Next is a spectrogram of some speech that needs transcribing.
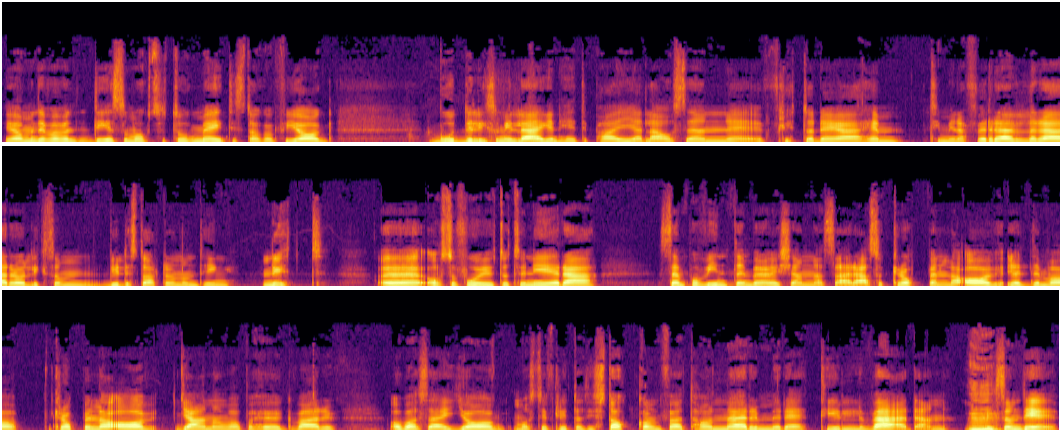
Ja men det var väl det som också tog mig till Stockholm för jag bodde liksom i lägenhet i Pajala och sen eh, flyttade jag hem till mina föräldrar och liksom ville starta någonting nytt. Uh, och så får jag ut och turnera. Sen på vintern började jag känna så här, alltså kroppen la av, den var, kroppen la av, hjärnan var på högvarv. Och bara så här, jag måste flytta till Stockholm för att ha närmre till världen. Mm. Liksom det. Uh,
